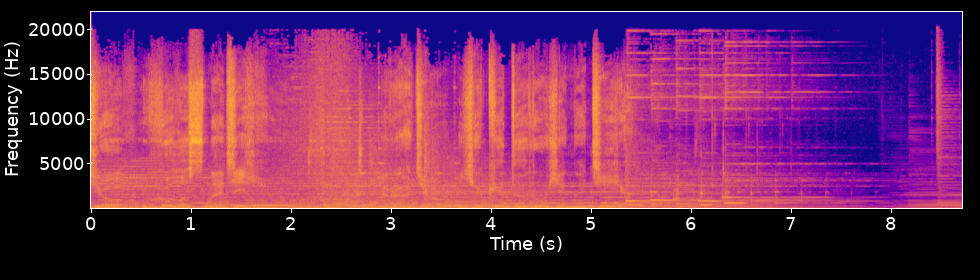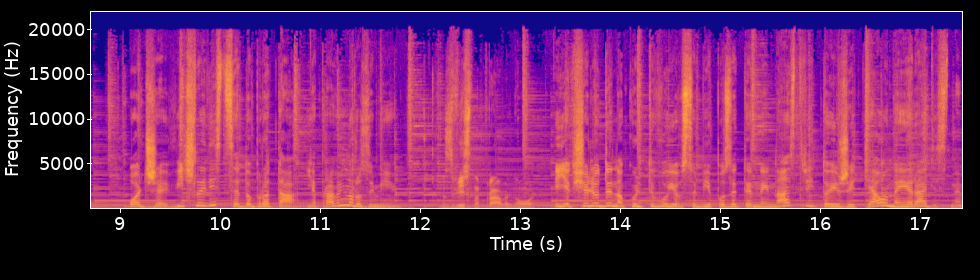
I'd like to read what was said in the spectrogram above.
Радіо Голос Надії. Радіо, яке дарує надію. Отже, вічливість це доброта. Я правильно розумію? Звісно, правильно, Оль. І якщо людина культивує в собі позитивний настрій, то і життя у неї радісне.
